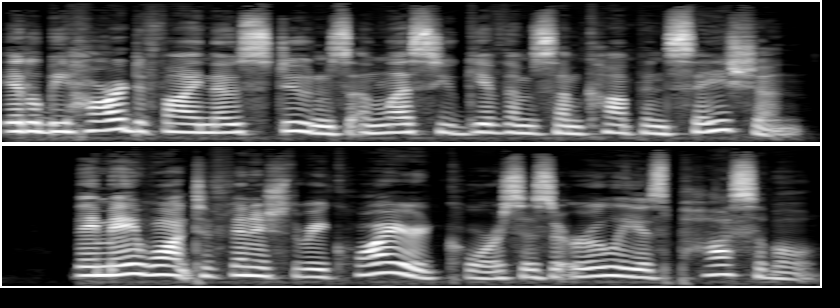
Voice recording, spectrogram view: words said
It'll be hard to find those students unless you give them some compensation. They may want to finish the required course as early as possible.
